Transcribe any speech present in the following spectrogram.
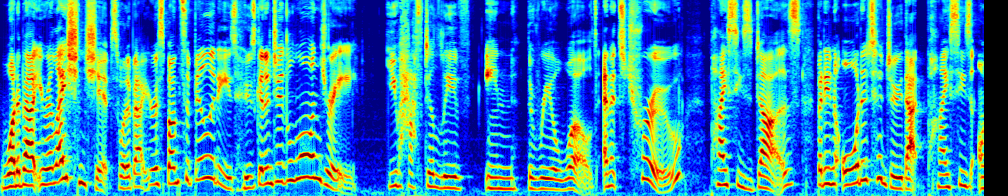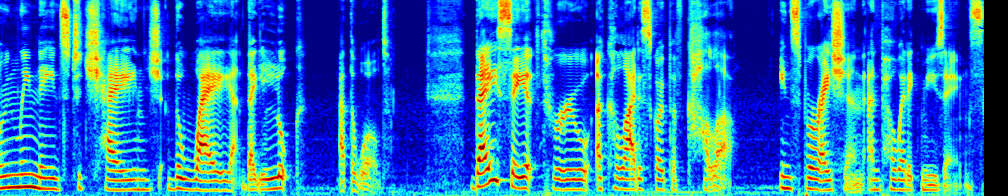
What about your relationships? What about your responsibilities? Who's going to do the laundry? You have to live in the real world. And it's true, Pisces does, but in order to do that, Pisces only needs to change the way they look at the world. They see it through a kaleidoscope of color inspiration and poetic musings.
